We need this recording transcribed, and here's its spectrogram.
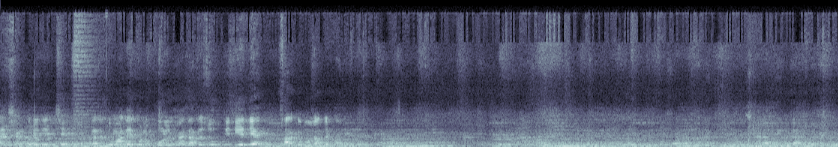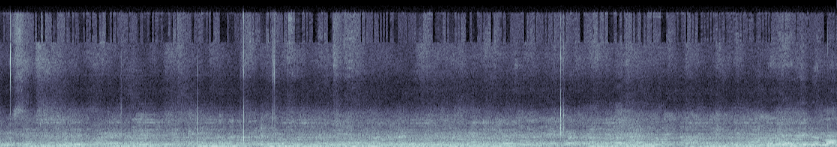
কারেকশন করে দিচ্ছে যাতে তোমাদের কোনো ভুল হয় যাতে যুক্তি দিয়ে দিয়ে স্যারকে বোঝাতে পারো সারাদিন গান করতে ভিডিও লং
